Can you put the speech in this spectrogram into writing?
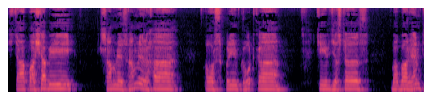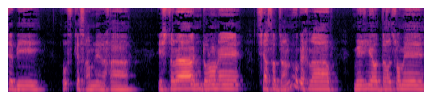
شاہ پاشا بھی سامنے سامنے رہا اور سپریم کورٹ کا چیف جسٹس بابا رحمت بھی اس کے سامنے رہا اس طرح ان دونوں نے سیاست دانوں کے خلاف میڈیا عدالتوں میں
